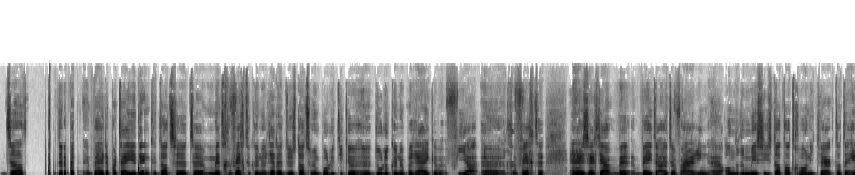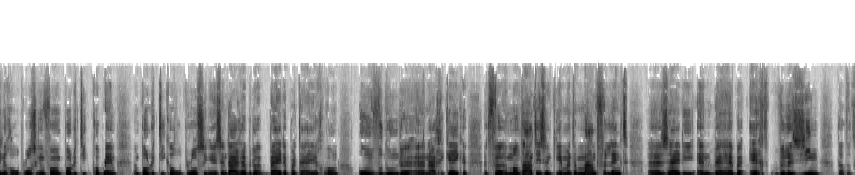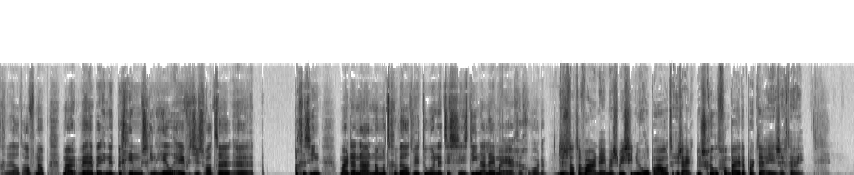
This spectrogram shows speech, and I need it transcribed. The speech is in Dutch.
Dat de beide partijen denken dat ze het uh, met gevechten kunnen redden. Dus dat ze hun politieke uh, doelen kunnen bereiken via uh, gevechten. En hij zegt, ja, we weten uit ervaring andere missies dat dat gewoon niet werkt. Dat de enige oplossing voor een politiek probleem een politieke oplossing is. En daar hebben de beide partijen gewoon onvoldoende naar gekeken. Het mandaat is een keer met een maand verlengd, zei hij. En we hebben echt willen zien dat het geweld afnam. Maar we hebben in het begin misschien heel eventjes wat gezien. Maar daarna nam het geweld weer toe en het is sindsdien alleen maar erger geworden. Dus dat de waarnemersmissie nu ophoudt... is eigenlijk de schuld van beide partijen, zegt hij.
